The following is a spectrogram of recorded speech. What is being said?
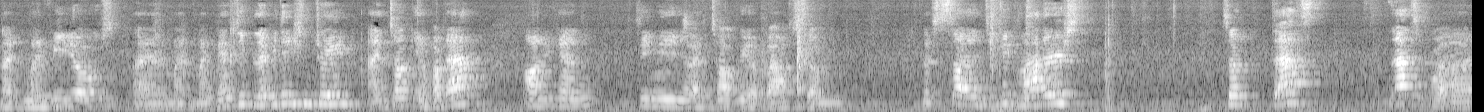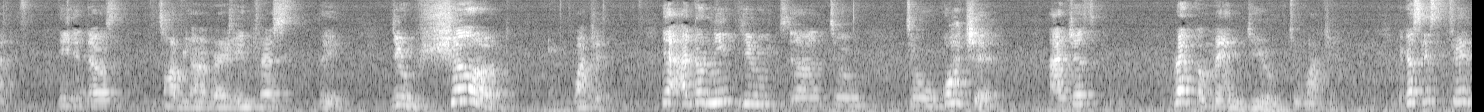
like my videos and my magnetic levitation train. I'm talking about that, or you can see me like talking about some the scientific matters. So that's that's the, those topics are very interesting. You should watch it. Yeah, I don't need you to, to watch it. I just recommend you to watch it because it's really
